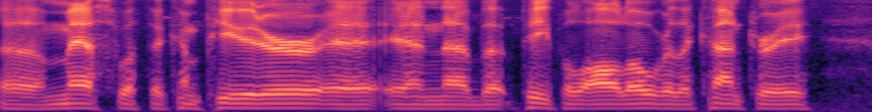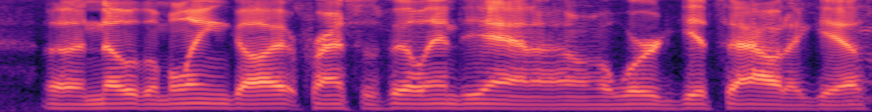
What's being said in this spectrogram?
uh, mess with the computer, and, uh, but people all over the country uh, know the Moline guy at Francesville, Indiana. I don't know, word gets out, I guess.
